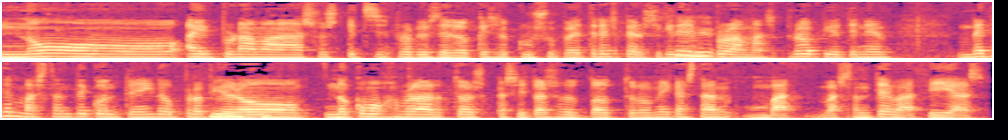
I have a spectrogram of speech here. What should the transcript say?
no hay programas o sketches propios de lo que es el Club Super 3, pero sí que tienen programas propios, tienen, meten bastante contenido propio, no, no como por ejemplo las casi todas las autonómicas están ba- bastante vacías.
